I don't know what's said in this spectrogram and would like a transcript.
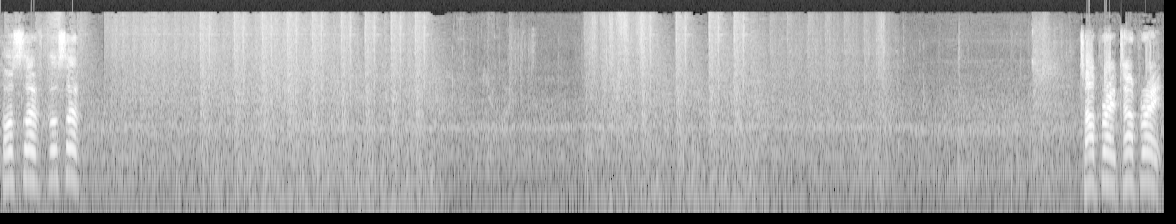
Close left, close left! Top right, top right!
